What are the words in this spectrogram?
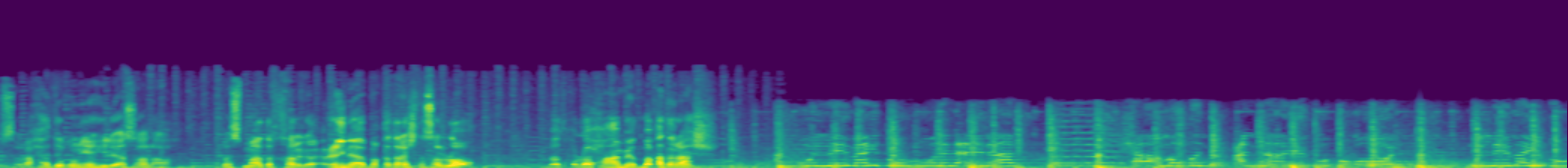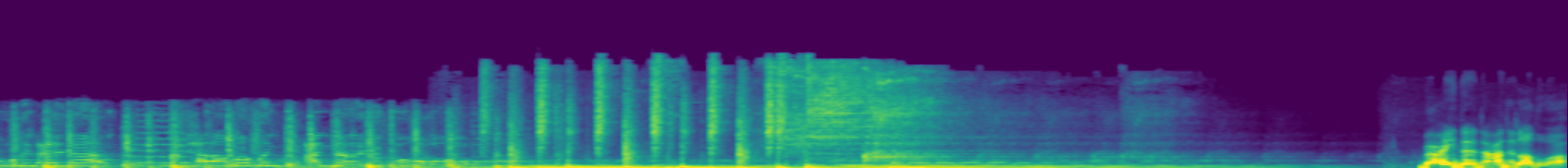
بصراحة هذه الأغنية هي اللي أصالها. بس ما دخل له عنب ما قدرش تصل له بدخل له حامض ما قدرش. بعيدا عن الأضواء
